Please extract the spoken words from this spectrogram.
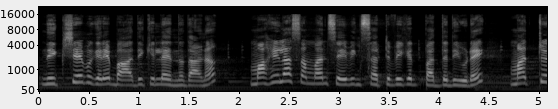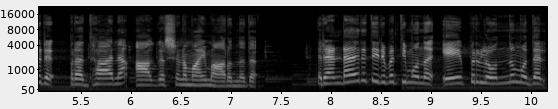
നിക്ഷേപകരെ ബാധിക്കില്ല എന്നതാണ് മഹിളാ സമ്മാൻ സേവിംഗ് സർട്ടിഫിക്കറ്റ് പദ്ധതിയുടെ മറ്റൊരു പ്രധാന ആകർഷണമായി മാറുന്നത്. രണ്ടായിരത്തി ഇരുപത്തിമൂന്ന് ഏപ്രിൽ ഒന്ന് മുതൽ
